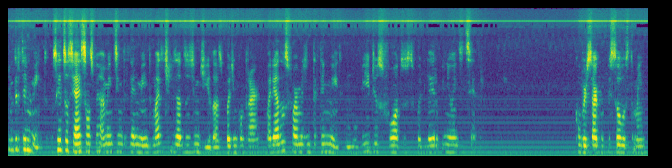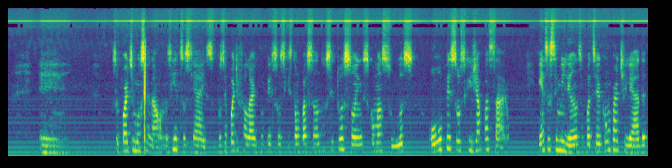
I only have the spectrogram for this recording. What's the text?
entretenimento. As redes sociais são as ferramentas de entretenimento mais utilizadas hoje em dia. Elas podem encontrar variadas formas de entretenimento, como vídeos, fotos, pode ler opiniões, etc. Conversar com pessoas também. É... Suporte emocional. Nas redes sociais, você pode falar com pessoas que estão passando situações como as suas ou pessoas que já passaram. E essa semelhança pode ser compartilhada,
